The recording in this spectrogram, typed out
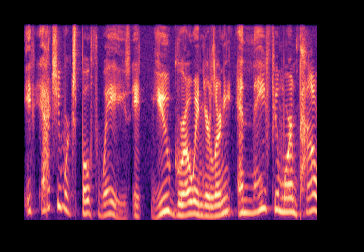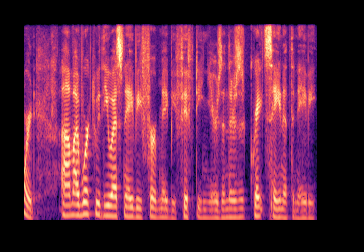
it actually works both ways. It you grow in your learning, and they feel more empowered. Um, I've worked with the U.S. Navy for maybe 15 years, and there's a great saying at the Navy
